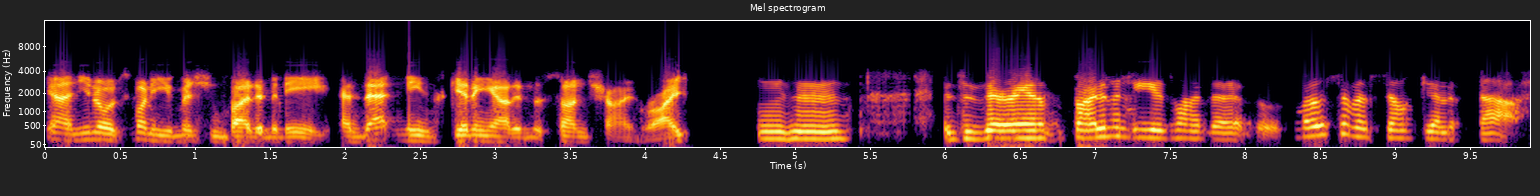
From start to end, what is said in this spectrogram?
Yeah, and you know, it's funny you mentioned vitamin E, and that means getting out in the sunshine, right? Mm Mhm. It's a very vitamin D is one of the most of us don't get enough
